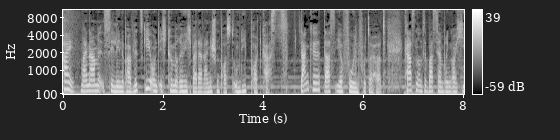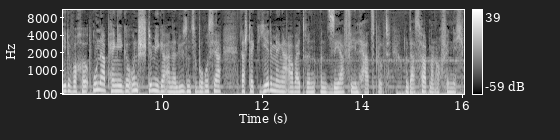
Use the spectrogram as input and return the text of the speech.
Hi, mein Name ist Helene Pawlitzki und ich kümmere mich bei der Rheinischen Post um die Podcasts. Danke, dass ihr Fohlenfutter hört. Carsten und Sebastian bringen euch jede Woche unabhängige und stimmige Analysen zu Borussia. Da steckt jede Menge Arbeit drin und sehr viel Herzblut. Und das hört man auch, finde ich.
